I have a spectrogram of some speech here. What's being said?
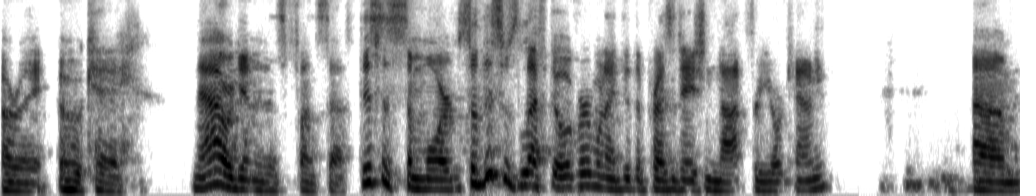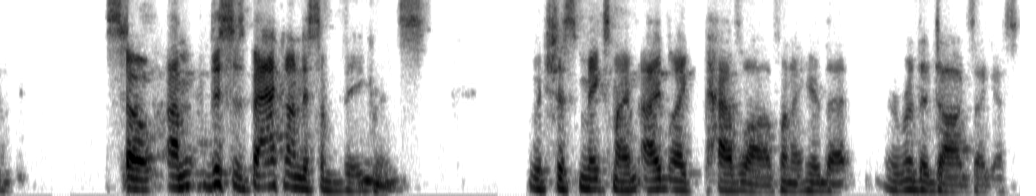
All right. Okay. Now we're getting into this fun stuff. This is some more. So this was left over when I did the presentation, not for York County. Um, so um, this is back onto some vagrants, which just makes my, I like Pavlov when I hear that, or the dogs, I guess.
